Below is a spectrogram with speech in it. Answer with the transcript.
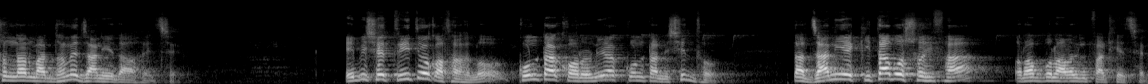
সন্ন্যার মাধ্যমে জানিয়ে দেওয়া হয়েছে। এ বিষয়ে তৃতীয় কথা হলো, কোনটা করণীয়, কোনটা নিষিদ্ধ, তা জানিয়ে কিতাব ও শহীফা রব্বুল আলমিন পাঠিয়েছেন।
